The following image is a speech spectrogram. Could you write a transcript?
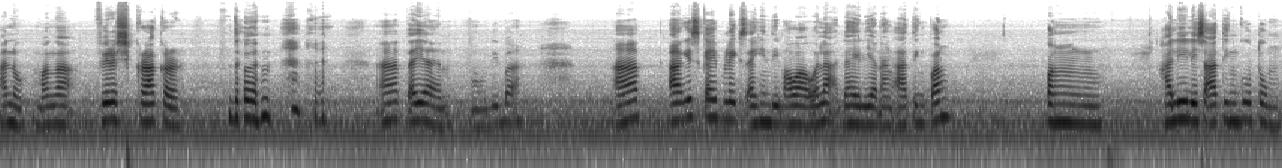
ano, mga fish cracker doon. At ayan, oh, 'di ba? At ang Skyflex ay hindi mawawala dahil yan ang ating pang pang halili sa ating gutom.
